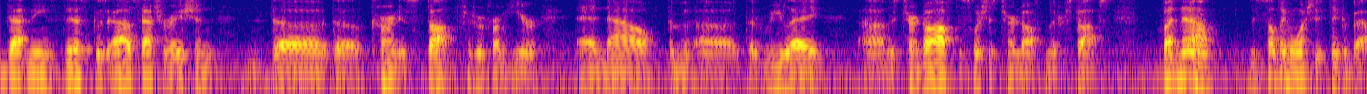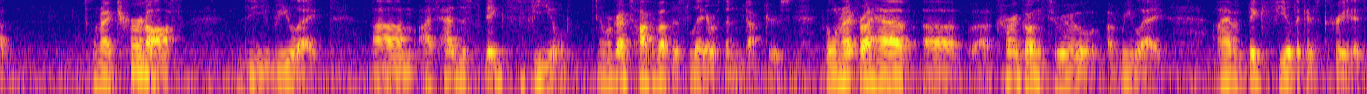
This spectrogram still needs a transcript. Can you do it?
that means this goes out of saturation. The the current is stopped from here, and now the uh, the relay um, is turned off. The switch is turned off. The motor stops. But now there's something I want you to think about. When I turn off the relay, um, I've had this big field and we're going to talk about this later with inductors, but whenever I have a, a, current going through a relay, I have a big field that gets created.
